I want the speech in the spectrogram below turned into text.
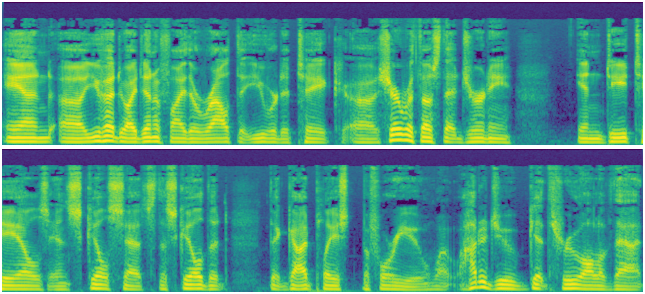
And uh, you had to identify the route that you were to take. Uh, share with us that journey in details and skill sets, the skill that that God placed before you. How did you get through all of that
